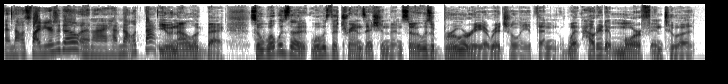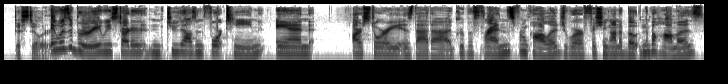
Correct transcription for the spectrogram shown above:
And that was five years ago, and I have not looked back. You have not looked back. So what was the what was the transition then? So it was a brewery originally. Then what? How did it morph into a distillery? It was a brewery. We started in 2014, and our story is that a group of friends from college were fishing on a boat in the Bahamas.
